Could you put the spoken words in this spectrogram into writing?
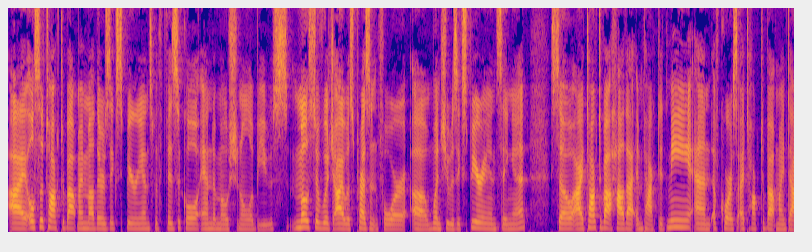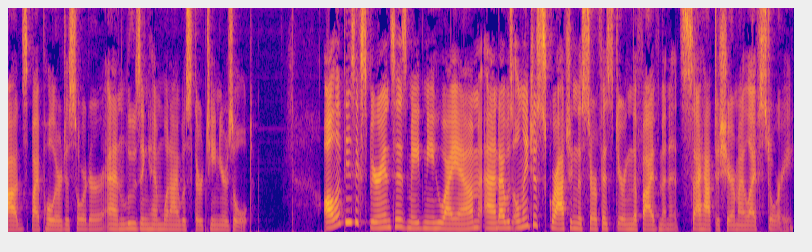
I also talked about my mother's experience with physical and emotional abuse, most of which I was present for uh, when she was experiencing it. So I talked about how that impacted me. And of course, I talked about my dad's bipolar disorder and losing him when I was 13 years old. All of these experiences made me who I am, and I was only just scratching the surface during the five minutes I had to share my life story.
